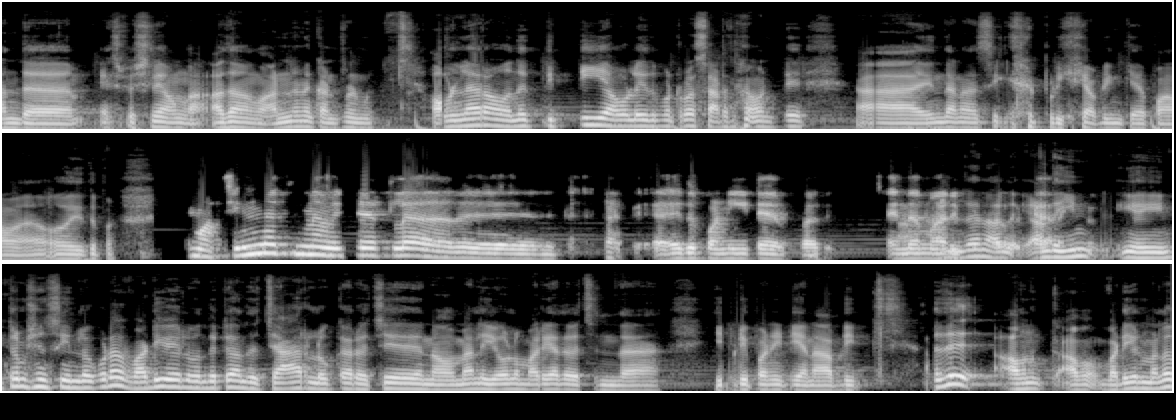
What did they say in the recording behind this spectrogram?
அந்த எஸ்பெஷலி அவங்க அதான் அவங்க அண்ணனை கன்ஃபார்ம் அவ்வளோ நேரம் வந்து திட்டி அவ்வளோ இது பண்ணுறோம் சடனாக வந்துட்டு இந்த நான் சிகரெட் பிடிக்க அப்படின்னு கேட்பான் அவன். இது ஆமா சின்ன சின்ன விஷயத்துல அது இது பண்ணிக்கிட்டே இருப்பாரு. இந்த மாதிரி அந்த அந்த இன்டர்மிஷன் சீனில் கூட வடிவேல் வந்துட்டு அந்த சேரில் உட்கார வச்சு நான் மேலே எவ்வளோ மரியாதை வச்சுருந்தேன்? இப்படி பண்ணிட்டியானா அப்படி. அது அவனுக்கு அவன் வடிவேல் மேலே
